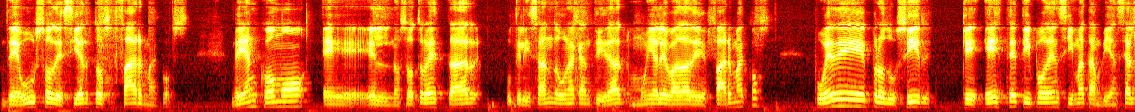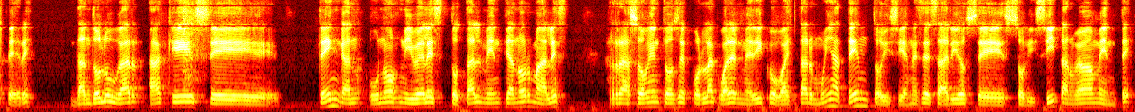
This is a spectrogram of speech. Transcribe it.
de uso de ciertos fármacos Vean cómo eh, el nosotros estar utilizando una cantidad muy elevada de fármacos puede producir que este tipo de enzima también se altere, dando lugar a que se tengan unos niveles totalmente anormales, razón entonces por la cual el médico va a estar muy atento y si es necesario se solicita nuevamente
